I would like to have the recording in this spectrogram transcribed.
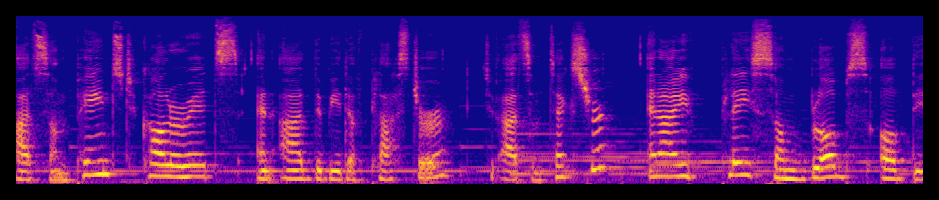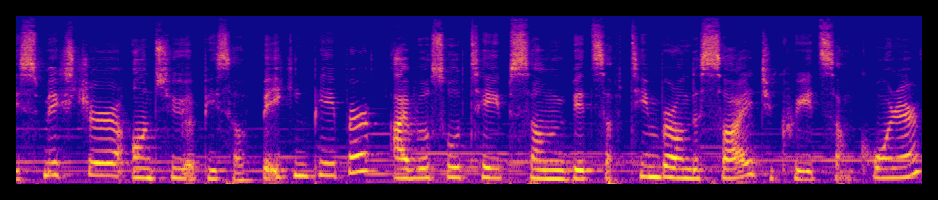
add some paint to color it, and add the bit of plaster to add some texture and I place some blobs of this mixture onto a piece of baking paper. I've also taped some bits of timber on the side to create some corner.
